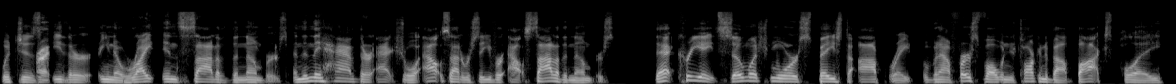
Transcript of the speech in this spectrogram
which is right. either, you know, right inside of the numbers. And then they have their actual outside receiver outside of the numbers. That creates so much more space to operate. Now, first of all, when you're talking about box play,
